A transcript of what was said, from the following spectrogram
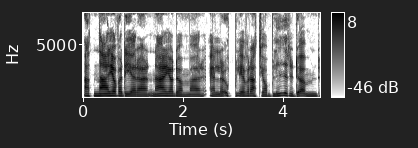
Att när jag värderar, när jag dömer eller upplever att jag blir dömd,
